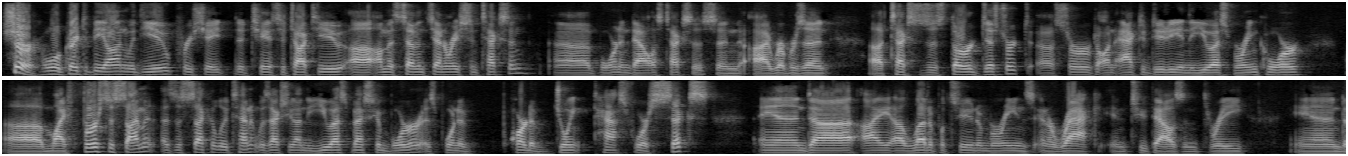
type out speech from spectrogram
Sure. Well, great to be on with you. Appreciate the chance to talk to you. Uh, I'm a seventh generation Texan, uh, born in Dallas, Texas, and I represent Texas's third district. Uh, served on active duty in the U.S. Marine Corps. Uh, my first assignment as a second lieutenant was actually on the U.S. Mexican border as point of part of Joint Task Force Six, and uh, I led a platoon of Marines in Iraq in 2003, and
